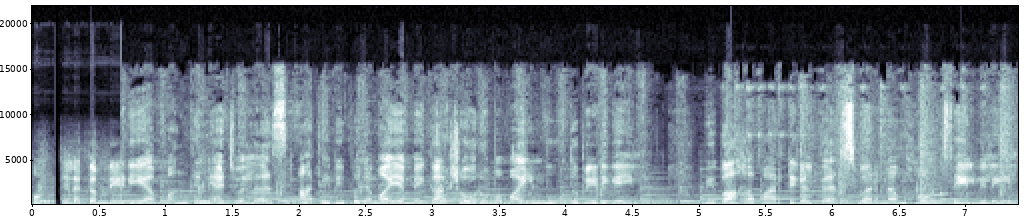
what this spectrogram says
പൊൻതിളക്കം നേടിയ മംഗല്യ ജ്വല്ലേഴ്സ് അതിവിപുലമായ മെഗാ ഷോറൂമുമായി മൂന്ന് പീടികയിൽ വിവാഹ പാർട്ടികൾക്ക് സ്വർണം ഹോൾസെയിൽ വിലയിൽ.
